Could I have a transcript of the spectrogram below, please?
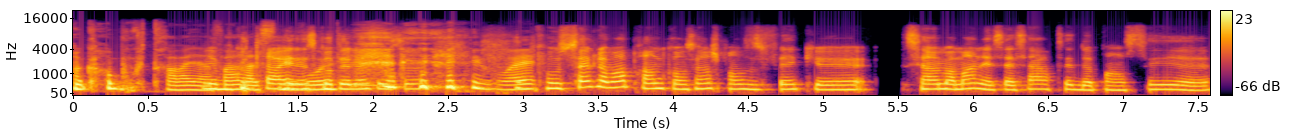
encore beaucoup de travail à faire. Il y a beaucoup de travail de ce côté-là, c'est ça. Il faut simplement prendre conscience, je pense, du fait que c'est un moment nécessaire de penser euh,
